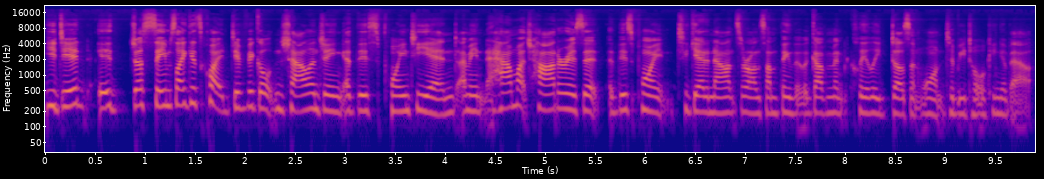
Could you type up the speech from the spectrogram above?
You did? It just seems like it's quite difficult and challenging at this pointy end. I mean, how much harder is it at this point to get an answer on something that the government clearly doesn't want to be talking about?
